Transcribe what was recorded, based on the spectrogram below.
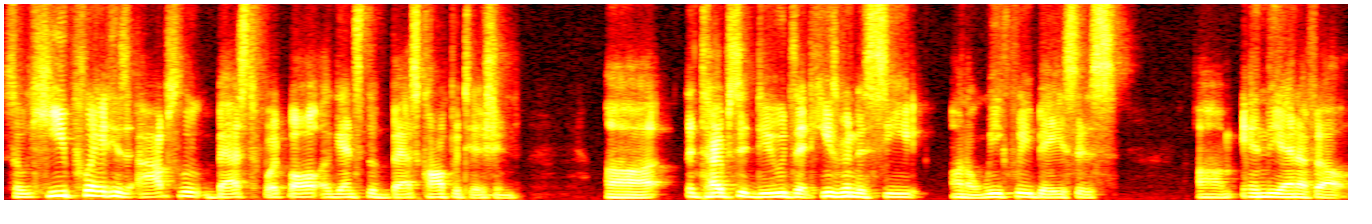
So he played his absolute best football against the best competition. Uh, the types of dudes that he's going to see on a weekly basis um, in the NFL.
